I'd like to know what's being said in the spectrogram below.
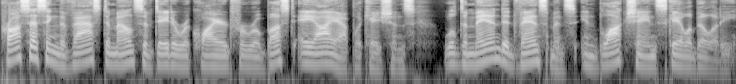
Processing the vast amounts of data required for robust AI applications will demand advancements in blockchain scalability.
